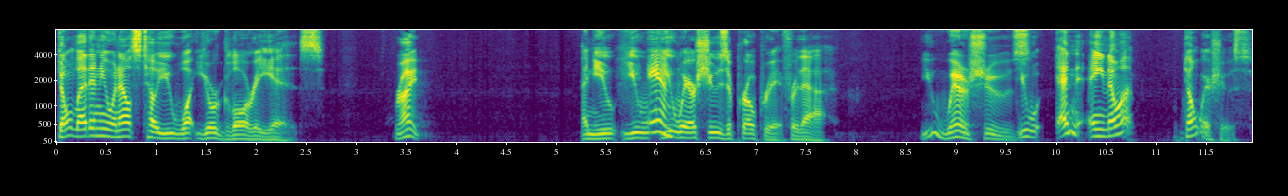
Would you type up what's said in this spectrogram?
Don't let anyone else tell you what your glory is, right and you you And- you wear shoes appropriate for that. You wear shoes You and, and you know what? Don't wear shoes.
